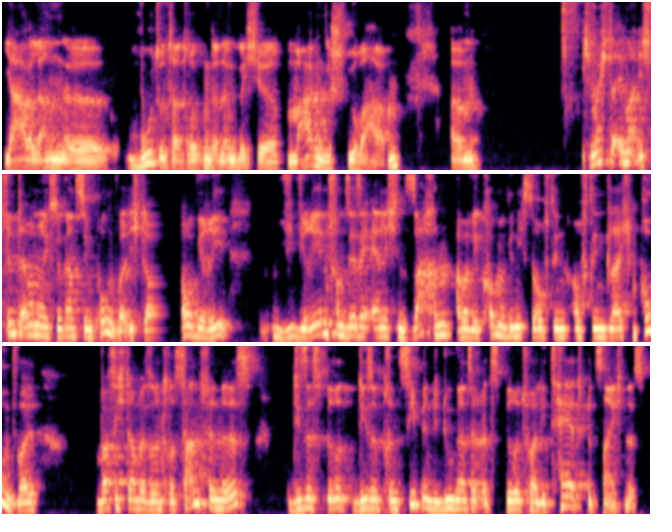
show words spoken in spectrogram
jahrelang äh, Wut unterdrücken, dann irgendwelche Magengeschwüre haben. Ähm, ich möchte immer, ich finde immer noch nicht so ganz den Punkt, weil ich glaube, wir, re wir reden von sehr, sehr ähnlichen Sachen, aber wir kommen nicht so auf den, auf den gleichen Punkt, weil was ich dabei so interessant finde, ist, diese, Spirit, diese Prinzipien, die du ganz als Spiritualität bezeichnest,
